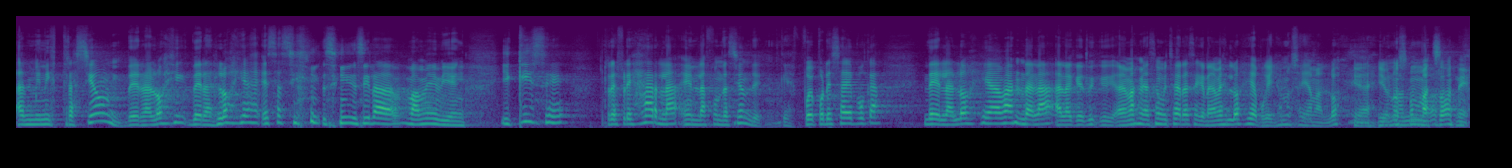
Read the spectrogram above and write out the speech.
administración de, la de las logias, esa sí, sí, sí la mamé bien. Y quise reflejarla en la fundación, de, que fue por esa época, de la logia vándala, a la que, además me hace mucha gracia que la llames logia, porque ellos no se llaman logia, ellos no, son masones.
